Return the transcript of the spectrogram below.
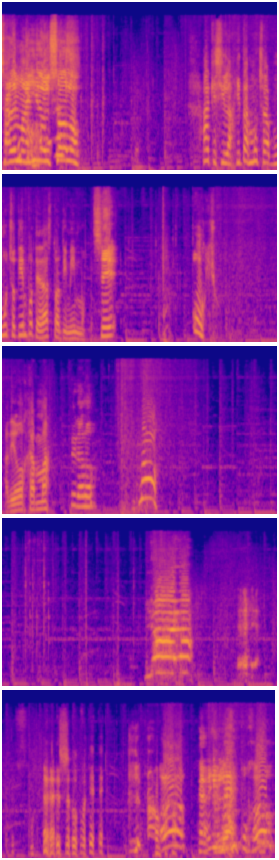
¡Se ha desmayido el solo! Ah, que si la agitas mucha, mucho tiempo te das tú a ti mismo. Sí. Uy. Adiós, Jasma. ¡Míralo! ¡No! ¡No, no! Sube. ¡Me has ¡Terrible! empujado!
